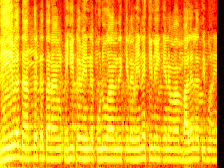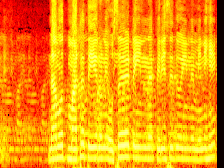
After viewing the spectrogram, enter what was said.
දේවදත්තට තරම් පිහිට වෙන්න පුළුවන්ද කියලා වෙන කෙනෙක් ගැන මම බලලා තිබුණේ නෑ. නමුත් මට තේරුණේ උසයට ඉන්න පිරිසිදු ඉන්න මිනිහෙක්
